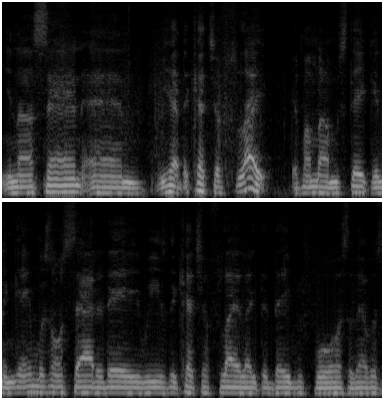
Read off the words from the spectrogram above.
You know what I'm saying? And we had to catch a flight if I'm not mistaken. The game was on Saturday. We usually catch a flight like the day before, so that was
